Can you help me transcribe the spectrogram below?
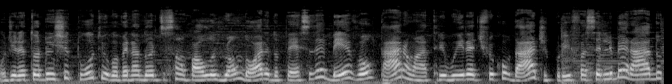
O diretor do Instituto e o governador de São Paulo, João Dória, do PSDB, voltaram a atribuir a dificuldade por IFA ser liberado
